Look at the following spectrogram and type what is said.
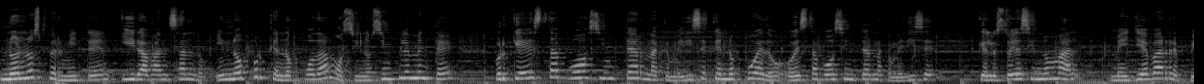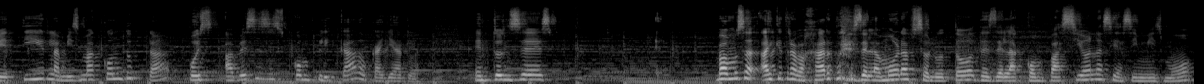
no nos permiten ir avanzando. Y no porque no podamos, sino simplemente porque esta voz interna que me dice que no puedo o esta voz interna que me dice que lo estoy haciendo mal, me lleva a repetir la misma conducta, pues a veces es complicado callarla. Entonces, vamos a, hay que trabajar desde el amor absoluto, desde la compasión hacia sí mismo,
